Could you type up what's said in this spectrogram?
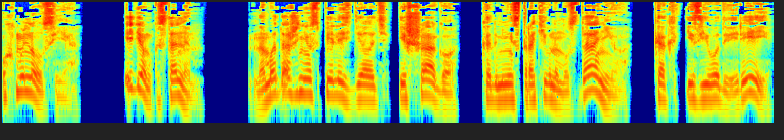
ухмыльнулся я. Идем к остальным. Но мы даже не успели сделать и шагу к административному зданию, как из его дверей,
